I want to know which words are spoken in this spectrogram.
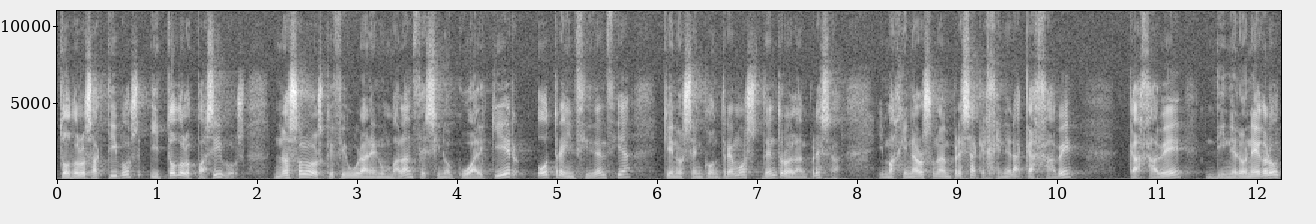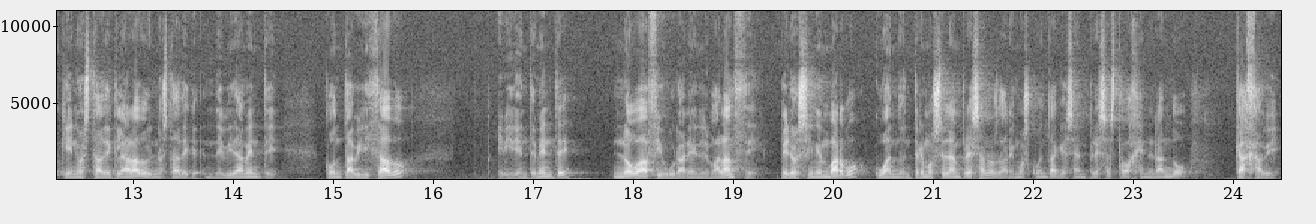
todos los activos y todos los pasivos, no solo los que figuran en un balance, sino cualquier otra incidencia que nos encontremos dentro de la empresa. Imaginaros una empresa que genera caja B, caja B, dinero negro que no está declarado y no está debidamente contabilizado, evidentemente no va a figurar en el balance, pero sin embargo, cuando entremos en la empresa nos daremos cuenta que esa empresa estaba generando caja B.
